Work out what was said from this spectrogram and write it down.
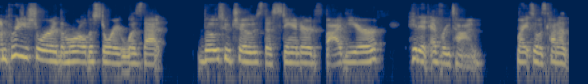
I'm pretty sure the moral of the story was that those who chose the standard five year hit it every time. Right. So it's kind of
